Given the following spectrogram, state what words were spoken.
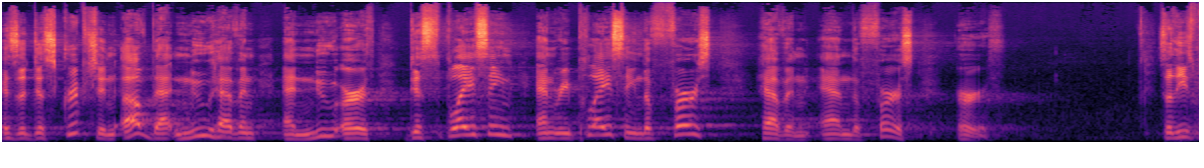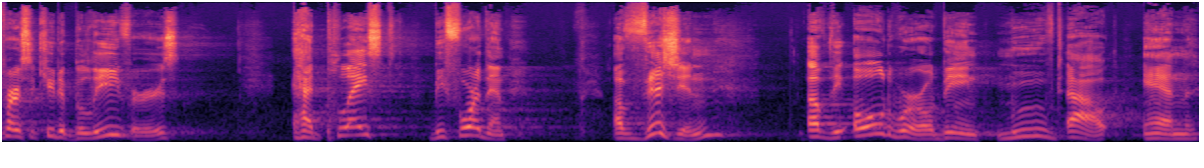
is a description of that new heaven and new earth, displacing and replacing the first heaven and the first earth. So these persecuted believers had placed before them a vision of the old world being moved out and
